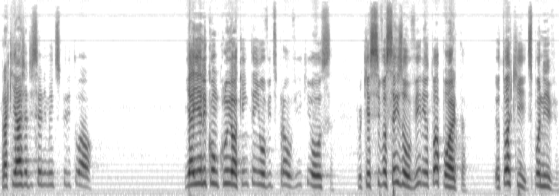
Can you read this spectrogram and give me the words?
Para que haja discernimento espiritual. E aí ele conclui, ó, quem tem ouvidos para ouvir, que ouça. Porque se vocês ouvirem, eu estou à porta. Eu estou aqui, disponível.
